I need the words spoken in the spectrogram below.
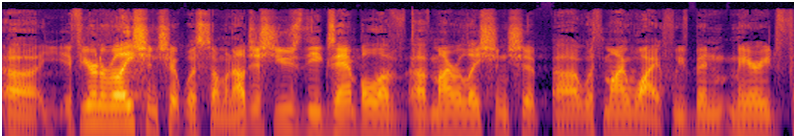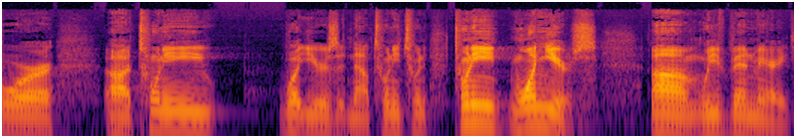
uh, if you're in a relationship with someone i'll just use the example of, of my relationship uh, with my wife. We've been married for uh, 20 what year is it now? 2020 21 years um, we've been married.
